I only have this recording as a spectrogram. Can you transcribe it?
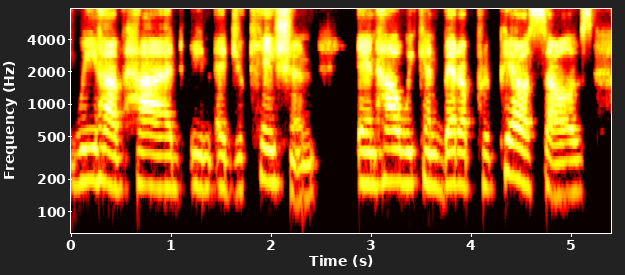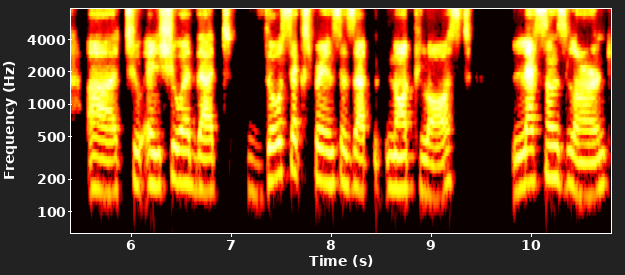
we have had in education and how we can better prepare ourselves uh, to ensure that those experiences are not lost, lessons learned,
